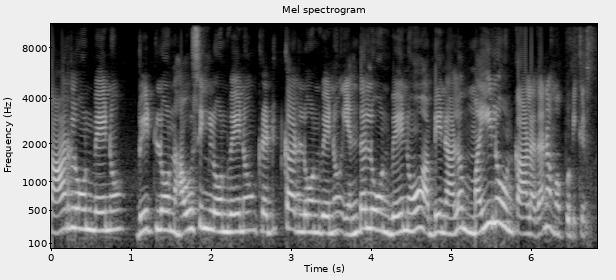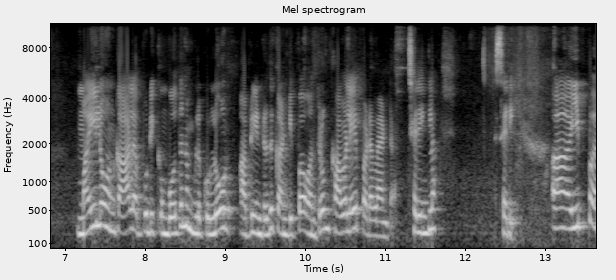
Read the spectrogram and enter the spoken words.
கார் லோன் வேணும் வீட் லோன் ஹவுசிங் லோன் வேணும் கிரெடிட் கார்டு லோன் வேணும் எந்த லோன் வேணும் அப்படின்னாலும் மை லோன் காலை தான் நம்ம பிடிக்கணும். மை லோன் காலை பிடிக்கும்போது நம்மளுக்கு லோன் அப்படின்றது கண்டிப்பாக வந்துடும் கவலையே பட வேண்டாம். சரிங்களா? சரி. இப்போ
